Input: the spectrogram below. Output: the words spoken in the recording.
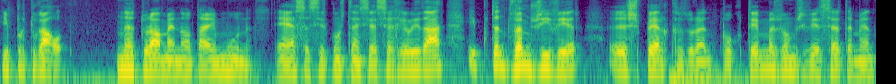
e Portugal naturalmente não está imune a essa circunstância, a essa realidade e, portanto, vamos viver, espero que durante pouco tempo, mas vamos viver certamente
